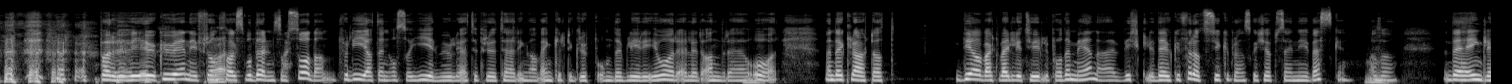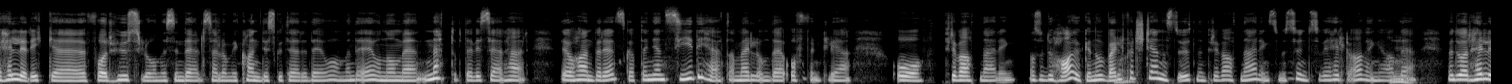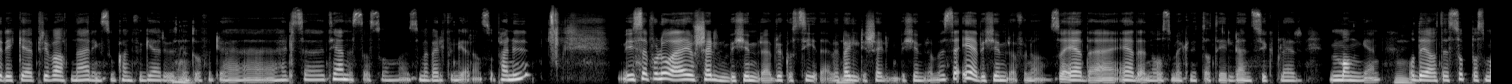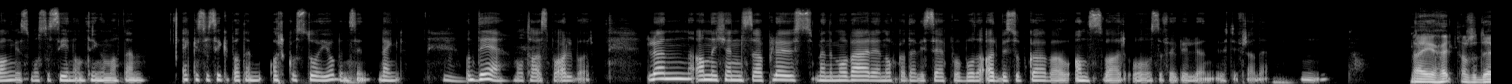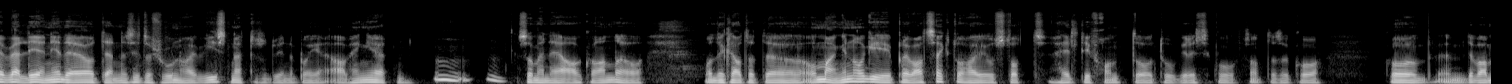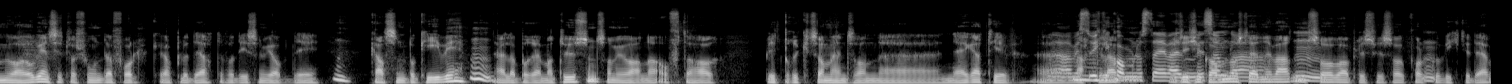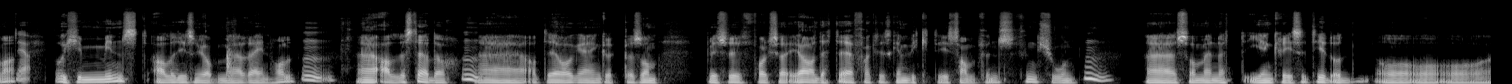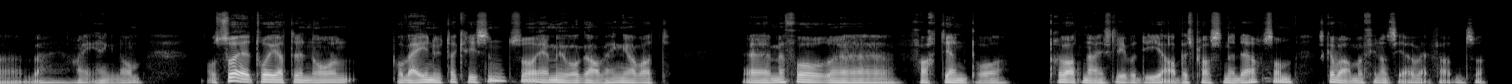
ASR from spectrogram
Bare vi er jo ikke uenig i frontfagsmodellen som sådan, fordi at den også gir mulighet til prioritering av enkelte grupper, om det blir i år eller andre år. Men det er klart at vi har vært veldig tydelige på, det mener jeg virkelig, det er jo ikke for at sykepleierne skal kjøpe seg en ny veske. Altså, det er egentlig heller ikke for huslånet sin del, selv om vi kan diskutere det òg, men det er jo noe med nettopp det vi ser her, det å ha en beredskap, den gjensidigheten mellom det offentlige og privat næring. Altså, du har jo ikke noe velferdstjeneste uten en privat næring som er sunt, så vi er helt avhengig av det. Men du har heller ikke privat næring som kan fungere uten et offentlig helsetjeneste som, som er velfungerende. Så per nå hvis jeg får lov, jeg er jo sjelden bekymra, jeg bruker å si det, jeg er veldig sjelden bekymra, men hvis jeg er bekymra for noe, så er det, er det noe som er knytta til den sykepleiermangelen, Mm. og det at det er såpass mange som også sier noen ting om at de er ikke så sikre på at de orker å stå i jobben sin lenger. Mm. Og det må tas på alvor. Lønn, anerkjennelse, applaus, men det må være noe der vi ser på både arbeidsoppgaver og ansvar, og selvfølgelig lønn ut ifra det. Mm. Nei, jeg er helt, altså det er veldig enig i det at denne situasjonen har vist nettopp som du er inne på, i avhengigheten Mm. som en er av hverandre. Og, og det er klart at, øh, og mange òg i privat sektor har jo stått helt i front og tatt risiko. Sant? Altså, hvor, hvor, det var, vi var òg i en situasjon der folk applauderte for de som jobbet i Mm. kassen på Kiwi Mm. eller på Rema 1000, som jo Anna ofte har blitt brukt som en sånn uh, negativ uh, Ja, hvis du ikke kommer noe sted i verden, Hvis du ikke kommer liksom, noe da- sted i verden, Mm. så var plutselig så folk hvor viktig det var. Ja. Og ikke minst alle de som jobber med renhold Mm. uh, alle steder. Mm. At det òg er en gruppe som plutselig folk sier ja, dette er faktisk en viktig samfunnsfunksjon Mm. som er nødt i en krisetid å, å, å, å hegne om. Og så tror jeg at nå på veien ut av krisen, så er vi jo òg avhengig av at vi får eh, fart igjen på privat næringsliv og de arbeidsplassene der som skal være med å finansiere velferden. Så,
